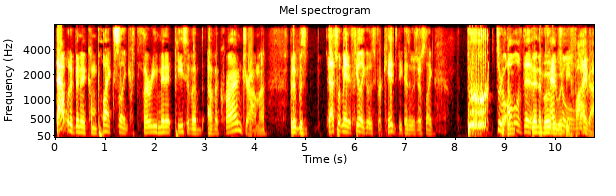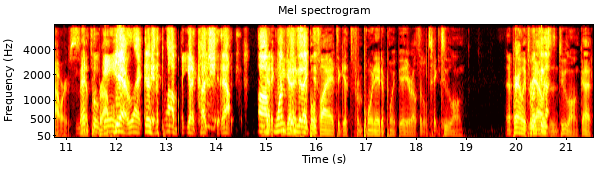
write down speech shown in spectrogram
that would have been a complex, like thirty minute piece of a of a crime drama, but it was that's what made it feel like it was for kids because it was just like through the- all of the then the movie would be five like, hours. Mental the problem. games. Yeah, right. There's the problem. You got to cut shit out. You Um, gotta, one you thing that I did, simplify it to get from point A to point B, or else it'll take too long. And apparently, three hours I- isn't too long. Go ahead.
